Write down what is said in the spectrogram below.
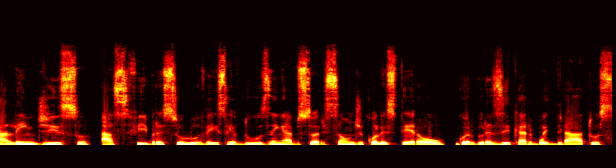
Além disso, as fibras solúveis reduzem a absorção de colesterol, gorduras e carboidratos,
